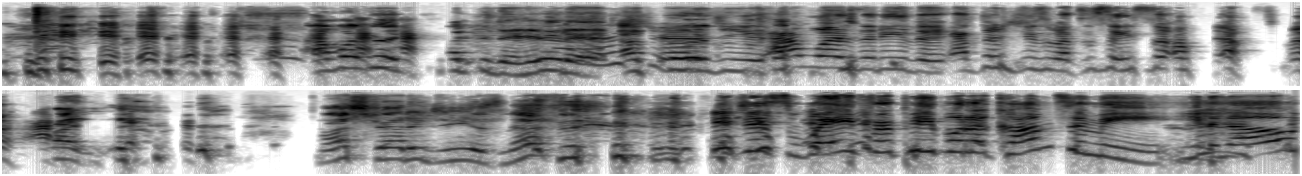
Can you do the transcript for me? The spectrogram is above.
I wasn't expecting to hear that. I, strategy, I wasn't either. I thought she was about to say something else. Right. My strategy is nothing. you just wait for people to come to me, you know.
